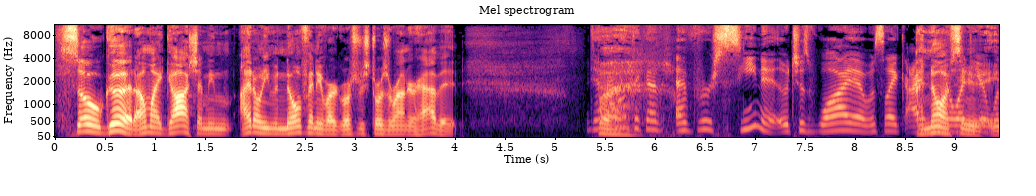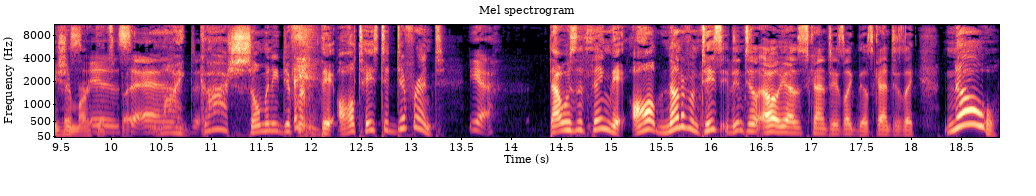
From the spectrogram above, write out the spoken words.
so good. Oh my gosh! I mean, I don't even know if any of our grocery stores around here have it. Yeah, I don't think I've ever seen it, which is why I was like, I, I, know no I've seen it in Asian markets, is, but my gosh, so many different. they all tasted different. Yeah. That was the thing. They all none of them tasted. It didn't tell. Oh yeah, this kind of tastes like this. Kind of tastes like no.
